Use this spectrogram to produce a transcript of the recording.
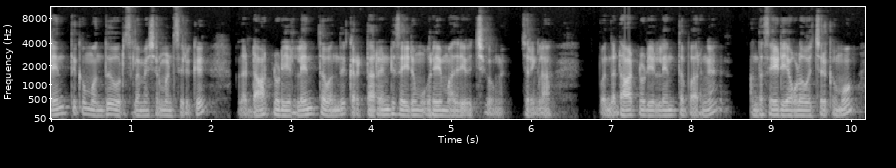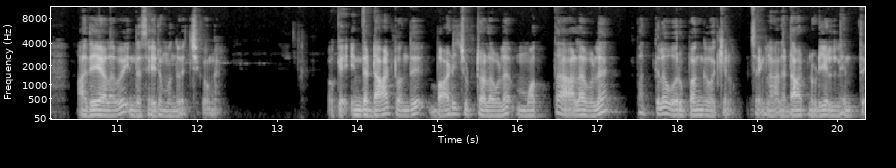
லென்த்துக்கும் வந்து ஒரு சில மெஷர்மெண்ட்ஸ் இருக்குது அந்த டாட்னுடைய லென்த்தை வந்து கரெக்டாக ரெண்டு சைடும் ஒரே மாதிரி வச்சுக்கோங்க. சரிங்களா? இப்போ இந்த டாட்னுடைய லென்த்தை பாருங்கள் அந்த சைடு எவ்வளோ வச்சுருக்கோமோ அதே அளவு இந்த சைடும் வந்து வச்சுக்கோங்க. ஓகே இந்த டாட் வந்து பாடி சுற்றளவில் மொத்த அளவில் பத்தில் ஒரு பங்கு வைக்கணும். சரிங்களா? அந்த டாட்னுடைய லென்த்து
